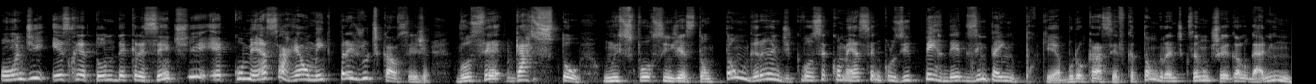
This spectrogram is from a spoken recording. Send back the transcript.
onde esse retorno decrescente é, começa a realmente prejudicar. Ou seja, você gastou um esforço em gestão tão grande que você começa, inclusive, a perder desempenho, porque a burocracia fica tão grande que você não chega a lugar nenhum.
